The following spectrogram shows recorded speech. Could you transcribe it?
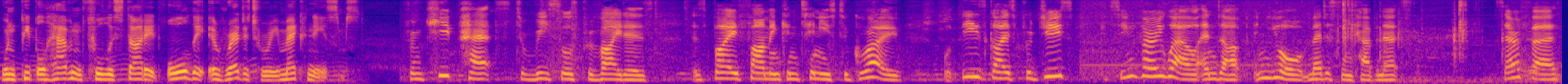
when people haven't fully studied all the hereditary mechanisms. From cute pets to resource providers, as biofarming continues to grow, what these guys produce could soon very well end up in your medicine cabinet. Sarah Firth,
